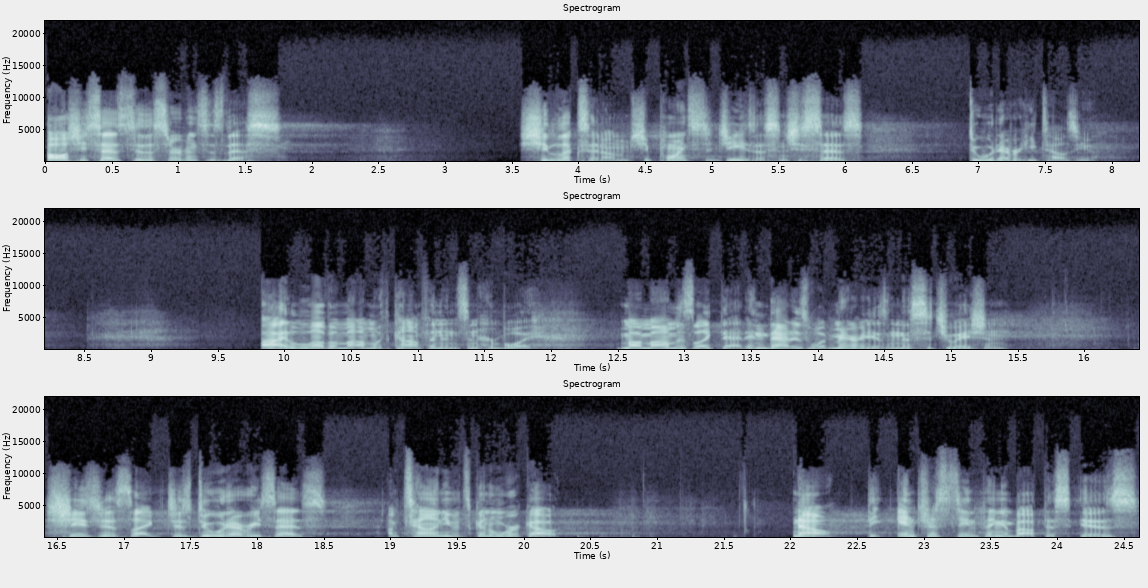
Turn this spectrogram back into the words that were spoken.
All she says to the servants is this. She looks at him, she points to Jesus, and she says, Do whatever he tells you. I love a mom with confidence in her boy. My mom is like that, and that is what Mary is in this situation. She's just like, just do whatever he says. I'm telling you, it's going to work out. Now, the interesting thing about this is,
